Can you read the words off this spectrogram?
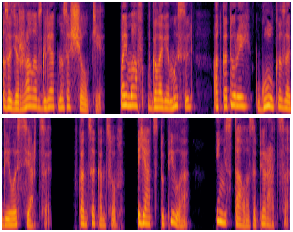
задержала взгляд на защелки, поймав в голове мысль, от которой гулко забилось сердце. В конце концов, я отступила и не стала запираться,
